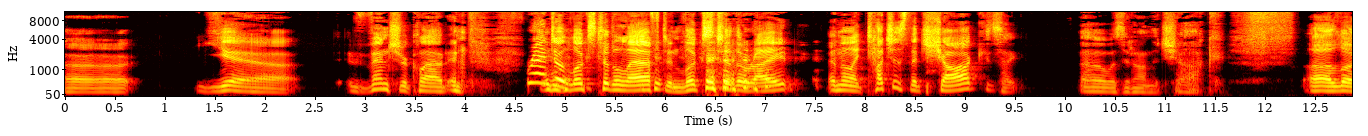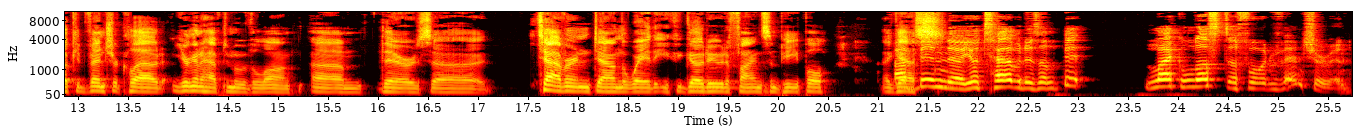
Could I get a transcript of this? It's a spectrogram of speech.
Uh, yeah, adventure cloud. And Rando looks to the left and looks to the right, and then like touches the chalk. It's like, oh, was it on the chalk? Uh, look, adventure cloud. You're gonna have to move along. Um, there's a tavern down the way that you could go to to find some people. I I've been there. Your tavern is a bit lackluster for adventuring.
